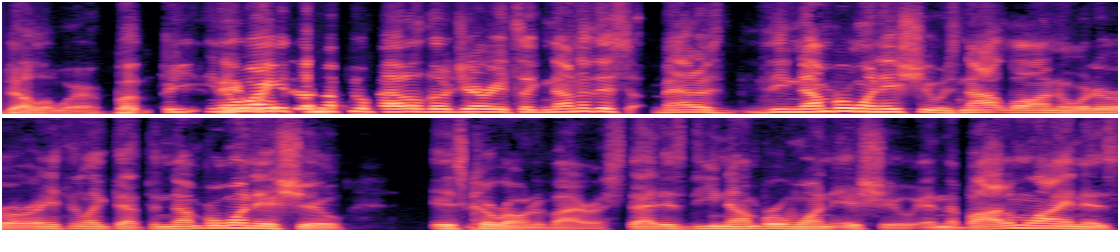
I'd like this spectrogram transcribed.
Delaware. But But you know Hey, why it's an uphill battle though, Gerry? It's like none of this matters. The number one issue is not law and order or anything like that. The number one issue is coronavirus. That is the number one issue. And the bottom line is,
